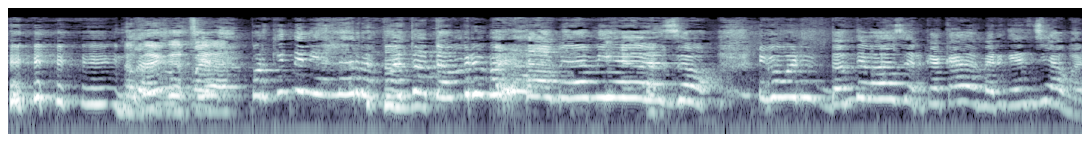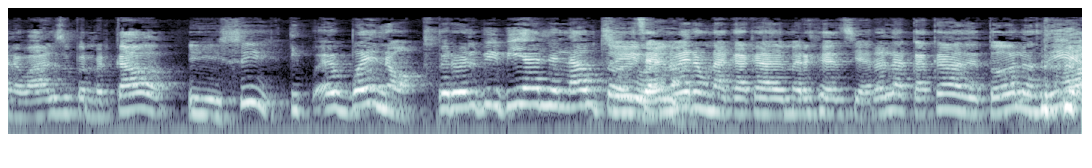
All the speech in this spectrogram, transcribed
No sé qué Bueno, hacía. ¿Por qué tenías la respuesta tan preparada? Me da miedo eso. Es como, ¿dónde vas a hacer caca de emergencia? Bueno, vas al supermercado. Y sí. Y, eh, bueno, pero él vivía en el auto, Sí, o sea, bueno. no era una caca de emergencia, era la caca de todos los días.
